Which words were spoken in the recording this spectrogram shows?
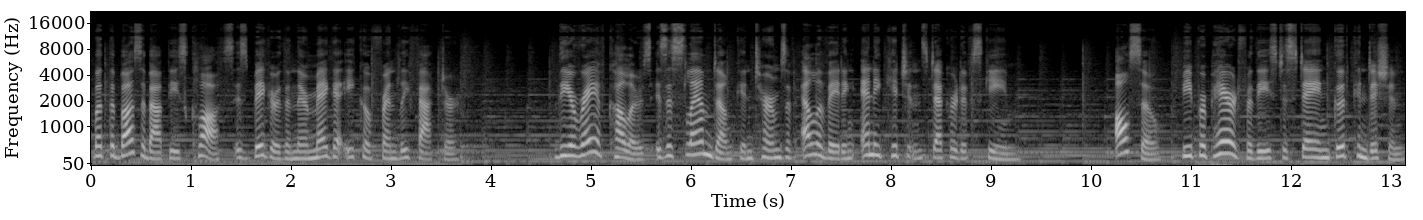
But the buzz about these cloths is bigger than their mega eco-friendly factor. The array of colors is a slam dunk in terms of elevating any kitchen's decorative scheme. Also, be prepared for these to stay in good condition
